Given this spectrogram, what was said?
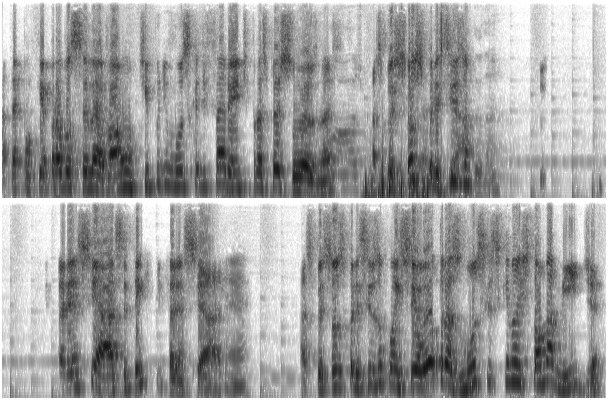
até porque para você levar um tipo de música diferente para as pessoas, né? Lógico, As pessoas precisam Né? diferenciar, você tem que diferenciar, né? As pessoas precisam conhecer outras músicas que não estão na mídia.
